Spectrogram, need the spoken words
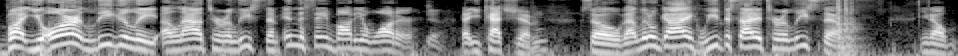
But you are legally allowed to release them in the same body of water Yeah. that you catch them. So that little guy, we've decided to release them. You know,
